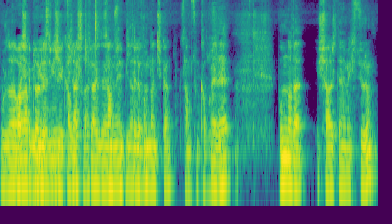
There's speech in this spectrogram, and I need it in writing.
Burada da başka bir USB C kablosu var. Samsung bir telefondan çıkan Samsung kablosu. Ve de bununla da şarj denemek istiyorum.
